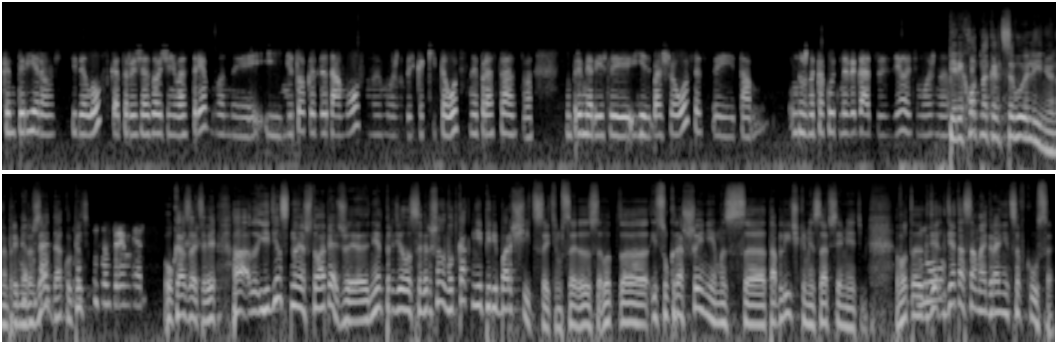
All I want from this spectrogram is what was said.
к интерьерам в стиле лофт, которые сейчас очень востребованы, и не только для домов, но и, может быть, какие-то офисные пространства. Например, если есть большой офис, и там нужно какую-то навигацию сделать, можно... Переход на кольцевую линию, например, взять, да, купить Например. указатели. А, единственное, что, опять же, нет предела совершенно... Вот как не переборщить с этим, с- с- вот, э, и с украшением, и с э, табличками, со всеми этими? Вот э, Ну- где, где та самая граница вкуса?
